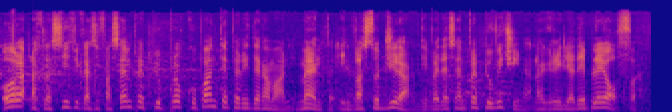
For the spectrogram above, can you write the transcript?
Ora la classifica si fa sempre più preoccupante per i teramani, mentre il vasto Girardi vede sempre più vicina la griglia dei playoff.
